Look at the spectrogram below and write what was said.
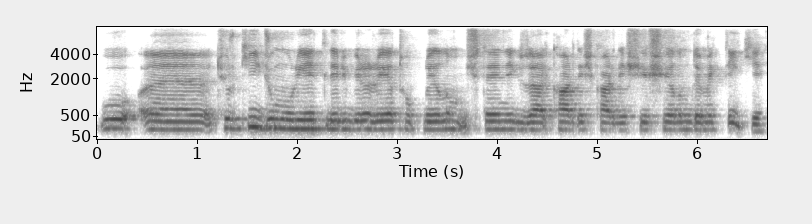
bu e, Türkiye Cumhuriyetleri bir araya toplayalım işte ne güzel kardeş kardeş yaşayalım demek değil ki.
